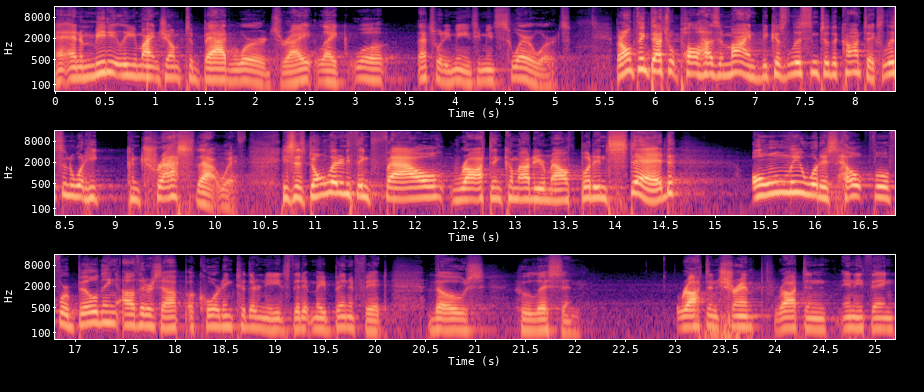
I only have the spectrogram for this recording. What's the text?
And, and immediately you might jump to bad words, right? Like, well, that's what he means. He means swear words. But I don't think that's what Paul has in mind because listen to the context. Listen to what he contrasts that with. He says, Don't let anything foul, rotten come out of your mouth, but instead, only what is helpful for building others up according to their needs, that it may benefit those who listen. Rotten shrimp, rotten anything,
